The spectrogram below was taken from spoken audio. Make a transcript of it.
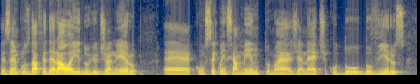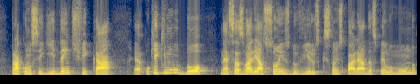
exemplos da Federal aí do Rio de Janeiro, é, com sequenciamento não é, genético do, do vírus para conseguir identificar o que, que mudou nessas variações do vírus que estão espalhadas pelo mundo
